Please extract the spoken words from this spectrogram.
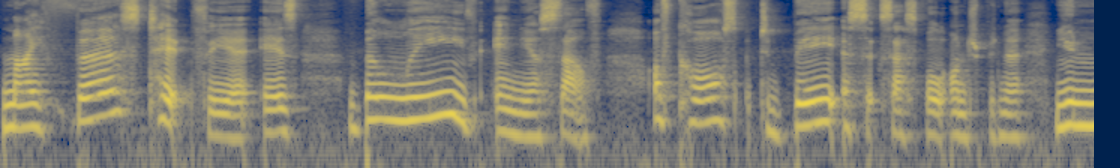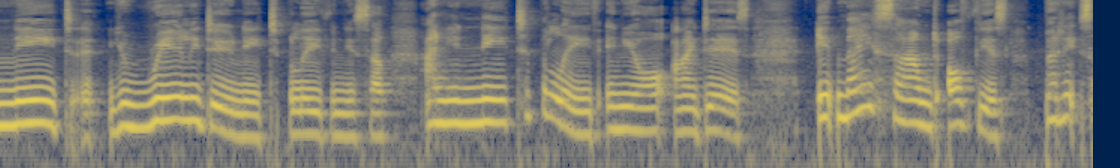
my first tip for you is believe in yourself. Of course, to be a successful entrepreneur, you need, you really do need to believe in yourself and you need to believe in your ideas. It may sound obvious, but it's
